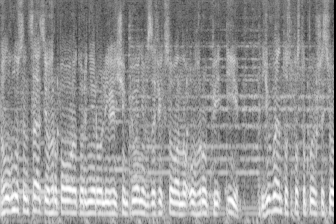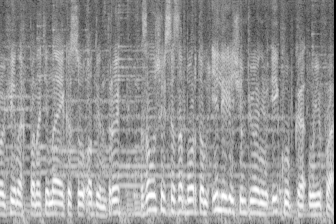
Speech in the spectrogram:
Головну сенсацію групового турніру Ліги Чемпіонів зафіксовано у групі І. Ювентус, поступившись у Афінах Панатінаїкасу 1-3, залишився за бортом і Ліги Чемпіонів, і Кубка УЄФА.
